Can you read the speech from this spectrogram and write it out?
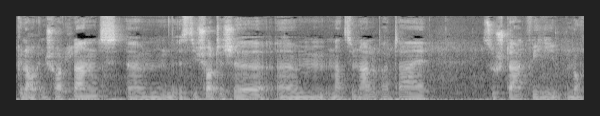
genau, in Schottland ähm, ist die schottische ähm, nationale Partei so stark wie noch,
